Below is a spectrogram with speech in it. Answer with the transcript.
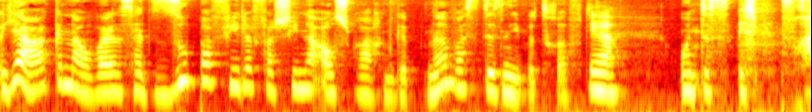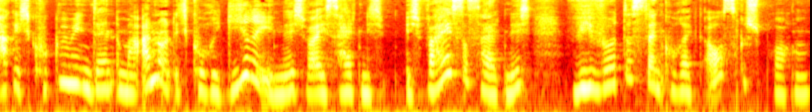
ja, genau, weil es halt super viele verschiedene Aussprachen gibt, ne, was Disney betrifft. Ja. Und das, ich frage, ich gucke mir ihn denn immer an und ich korrigiere ihn nicht, weil ich es halt nicht, ich weiß es halt nicht. Wie wird es denn korrekt ausgesprochen?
